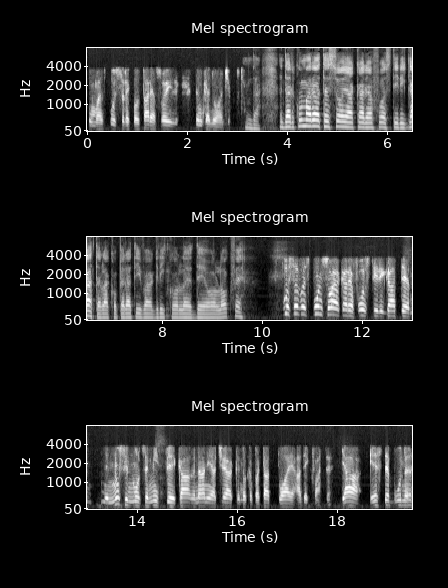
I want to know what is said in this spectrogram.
cum v-am spus, recoltarea soii încă nu a început. Da. Dar cum arată soia care a fost irigată la cooperativa agricolă de Olocfe? Pot să vă spun, soia care a fost irigată, nu sunt mulțumit ca în anii aceia când a căpătat ploaie adecvată. Ea este bună,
